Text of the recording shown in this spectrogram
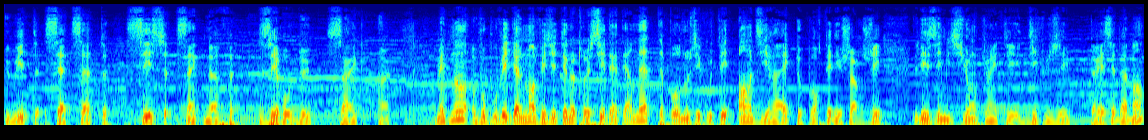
877 659 0251. Maintenant, vous pouvez également visiter notre site Internet pour nous écouter en direct ou pour télécharger les émissions qui ont été diffusées précédemment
